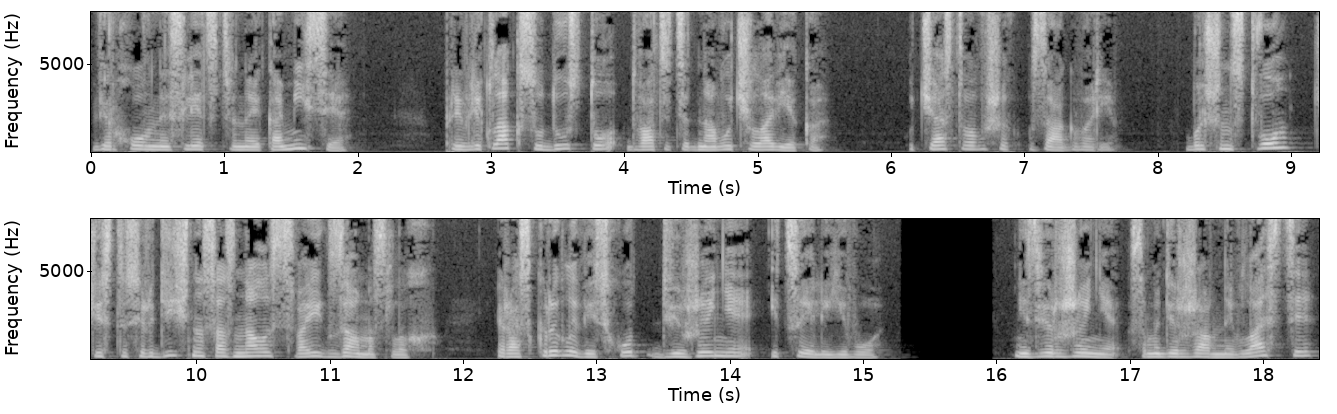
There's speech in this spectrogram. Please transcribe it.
Верховная следственная комиссия – привлекла к суду 121 человека, участвовавших в заговоре. Большинство чистосердечно созналось в своих замыслах и раскрыло весь ход движения и цели его. Низвержение самодержавной власти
